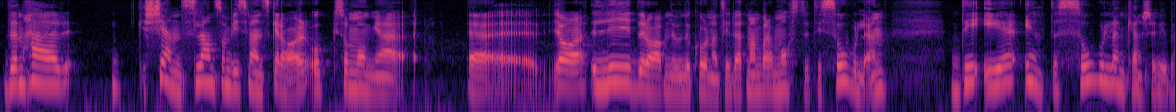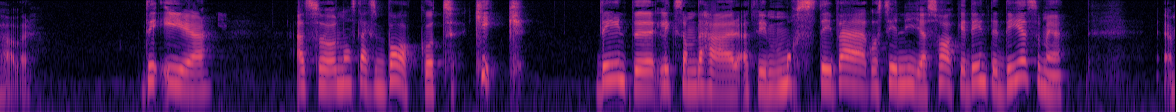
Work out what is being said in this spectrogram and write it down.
Den här känslan som vi svenskar har och som många eh, ja, lider av nu under coronatiden, att man bara måste till solen. Det är inte solen kanske vi behöver. Det är alltså någon slags bakåtkick. Det är inte liksom det här att vi måste iväg och se nya saker. Det är inte det som är eh,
